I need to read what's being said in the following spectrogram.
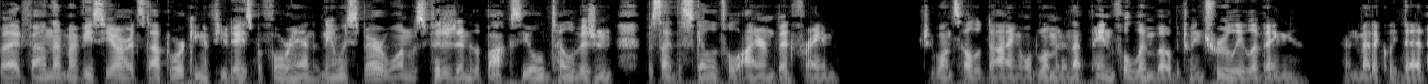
but I had found that my VCR had stopped working a few days beforehand, and the only spare one was fitted into the boxy old television beside the skeletal iron bed frame, which had once held a dying old woman in that painful limbo between truly living and medically dead.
